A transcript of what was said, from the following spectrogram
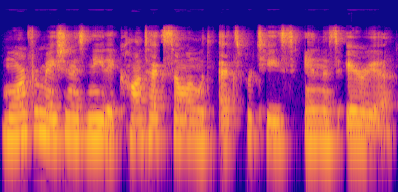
More information is needed. Contact someone with expertise in this area.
